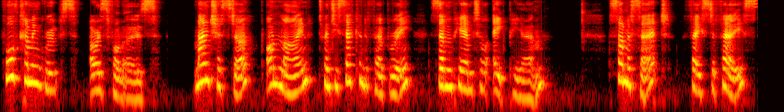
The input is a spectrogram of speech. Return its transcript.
Forthcoming groups are as follows Manchester online 22nd of February 7 pm till 8 pm. Somerset face to face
